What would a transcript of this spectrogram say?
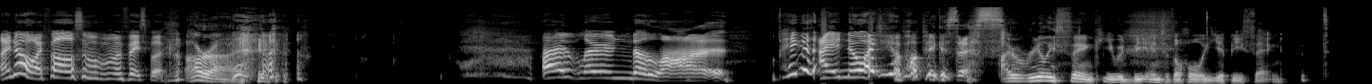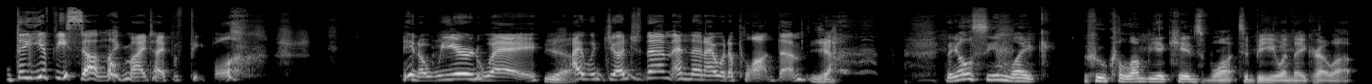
I know, I follow some of them on Facebook. All right. I've learned a lot. Pigasus, I had no idea about Pigasus. I really think you would be into the whole yippee thing. the yippies sound like my type of people. In a weird way. Yeah. I would judge them and then I would applaud them. yeah. They all seem like who Columbia kids want to be when they grow up.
